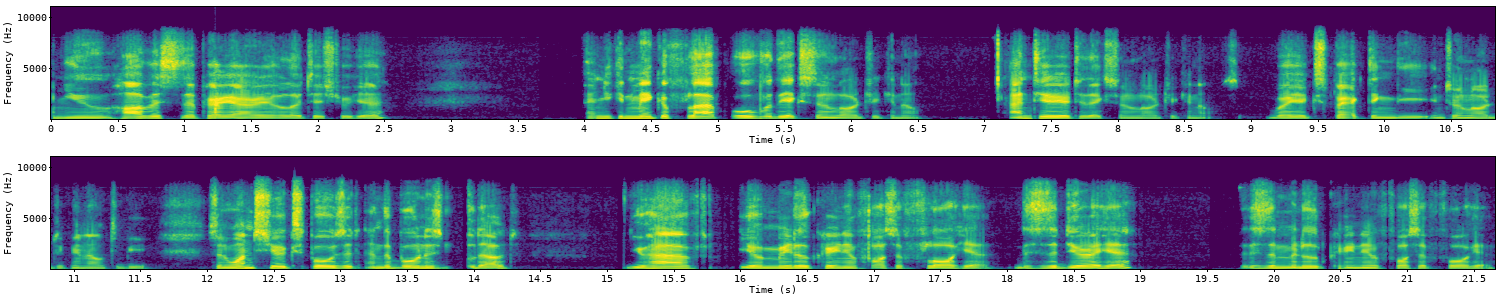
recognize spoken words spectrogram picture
And you harvest the periareolar tissue here and you can make a flap over the external auditory canal, anterior to the external auditory canal, so where you're expecting the internal auditory canal to be. So once you expose it and the bone is drilled out, you have your middle cranial fossa floor here. This is the dura here. This is the middle cranial fossa floor here.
